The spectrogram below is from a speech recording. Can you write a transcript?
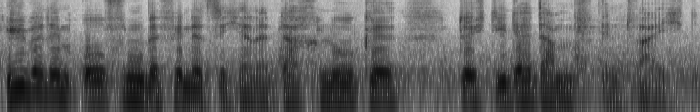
Über dem Ofen befindet sich eine Dachluke, durch die der Dampf entweicht.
